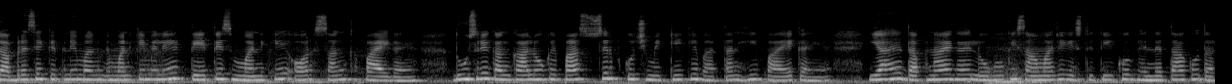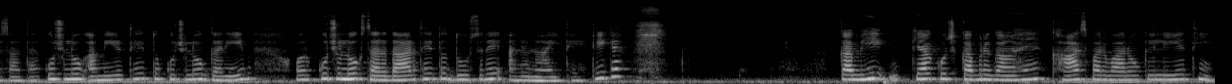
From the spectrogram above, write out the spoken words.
कब्र से कितने मन मन के मिले हैं? तैतीस मन के और शंख पाए गए हैं। दूसरे कंकालों के पास सिर्फ़ कुछ मिट्टी के बर्तन ही पाए गए हैं। यह दफनाए गए लोगों की सामाजिक स्थिति को भिन्नता को दर्शाता है। कुछ लोग अमीर थे तो कुछ लोग गरीब और कुछ लोग सरदार थे तो दूसरे अनुनायी थे। ठीक है? कभी क्या कुछ कब्रगाहें खास परिवारों के लिए थीं?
